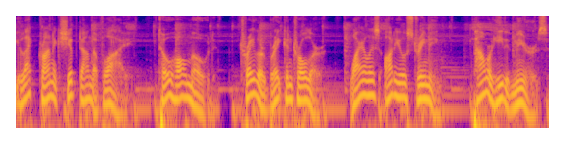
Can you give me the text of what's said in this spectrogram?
electronic shift on the fly, tow haul mode, trailer brake controller, wireless audio streaming, power heated mirrors,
